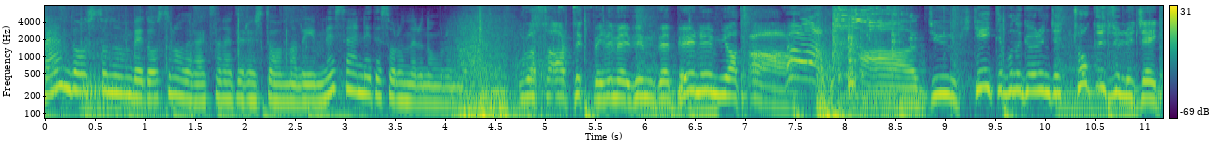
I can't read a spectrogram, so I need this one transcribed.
Ben dostunum ve dostun olarak sana dürüst olmalıyım. Ne sen ne de sorunların umurumda. Burası artık benim evim ve benim yatağım. Aa Duke, Katie bunu görünce çok üzülecek.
